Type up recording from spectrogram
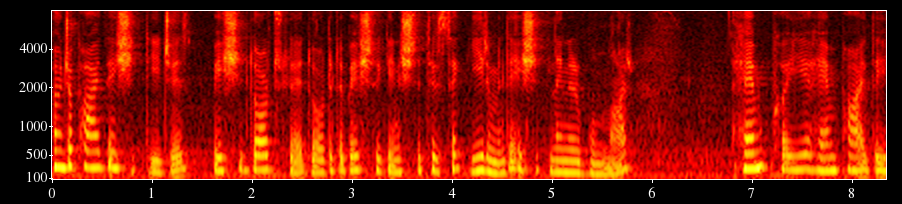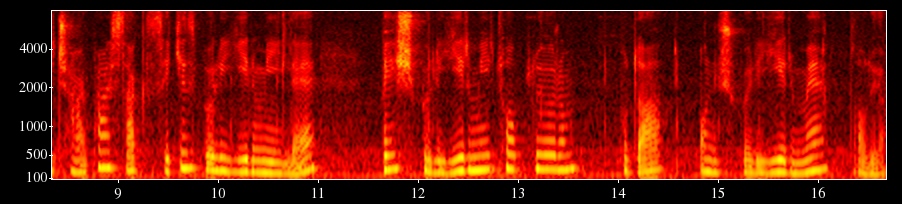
Önce payda eşitleyeceğiz. 5'i 4 ile 4'ü de 5 ile genişletirsek 20 de eşitlenir bunlar. Hem payı hem paydayı çarparsak 8 bölü 20 ile 5 bölü 20'yi topluyorum. Bu da 13 bölü 20 oluyor.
